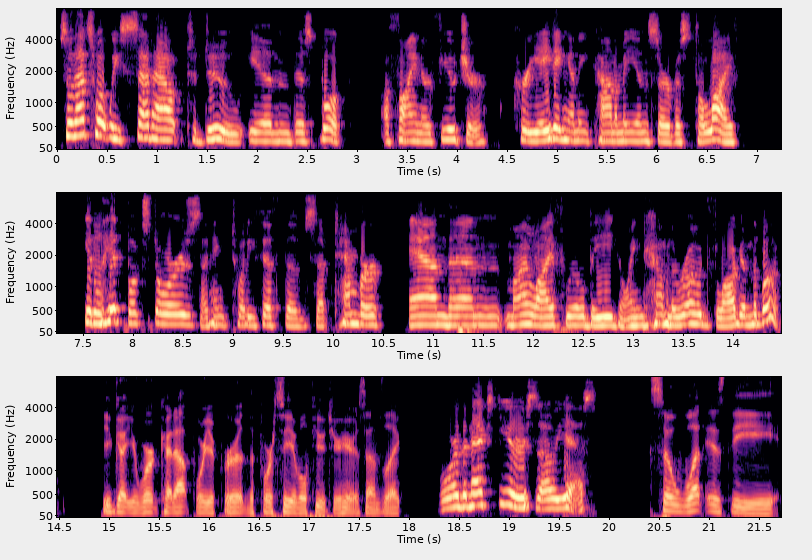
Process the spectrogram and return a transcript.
So that's what we set out to do in this book, A Finer Future Creating an Economy in Service to Life. It'll hit bookstores, I think, 25th of September, and then my life will be going down the road flogging the book. You've got your work cut out for you for the foreseeable future here, it sounds like. For the next year or so, yes. So, what is the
